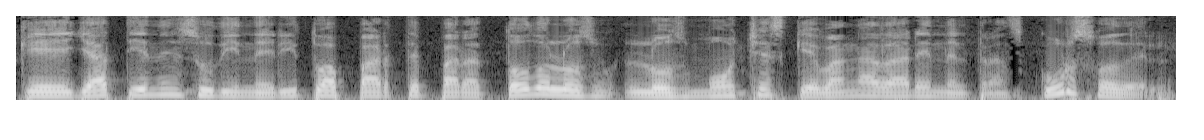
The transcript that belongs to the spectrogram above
que ya tienen su dinerito aparte para todos los, los moches que van a dar en el transcurso del,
